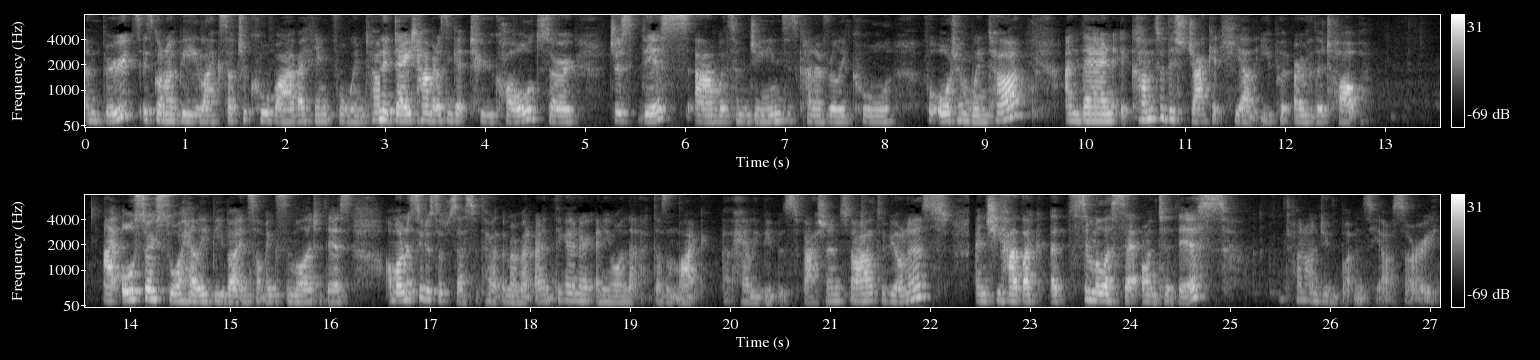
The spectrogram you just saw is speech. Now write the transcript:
and boots is gonna be like such a cool vibe I think for winter. In the daytime it doesn't get too cold so just this um, with some jeans is kind of really cool for autumn winter and then it comes with this jacket here that you put over the top I also saw Hailey Bieber in something similar to this. I'm honestly just obsessed with her at the moment. I don't think I know anyone that doesn't like Hailey Bieber's fashion style, to be honest. And she had like a similar set onto this. I'm trying to undo the buttons here, sorry.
